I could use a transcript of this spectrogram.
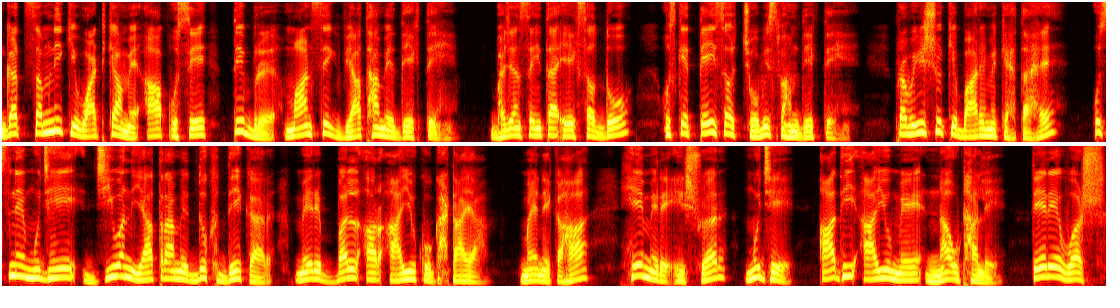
गत गतसमनी की वाटिका में आप उसे तीव्र मानसिक व्याथा में देखते हैं। भजन संहिता 102 उसके 23 और 24 में हम देखते हैं। प्रभु यीशु के बारे में कहता है उसने मुझे जीवन यात्रा में दुख देकर मेरे बल और आयु को घटाया। मैंने कहा, हे मेरे ईश्वर, मुझे आधी आयु में न उठा ले। तेरे वर्ष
